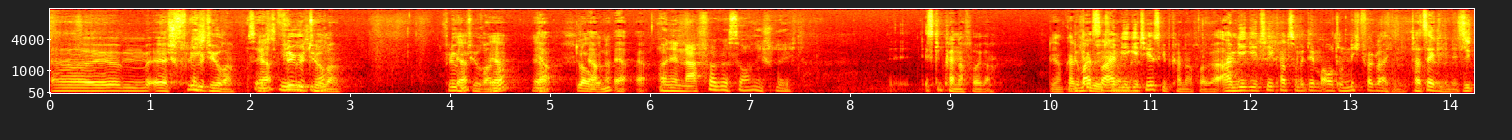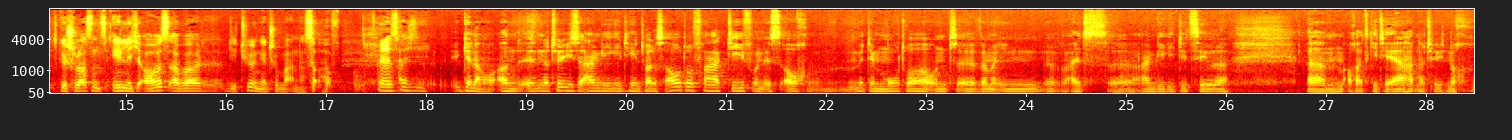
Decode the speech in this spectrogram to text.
Ähm, äh, Flügeltürer. echt Flügeltürer. ne? Flügeltürer, Ja, ne? ja, ja, glaube, ne? Ja, ja. Aber der Nachfolger ist doch auch nicht schlecht. Es gibt keinen Nachfolger. Die haben keinen Du meinst einen Flügeltüren AMG GT, es gibt keinen Nachfolger. AMG GT kannst du mit dem Auto nicht vergleichen. Tatsächlich nicht. Sieht geschlossen ähnlich aus, aber die Türen gehen schon mal anders auf. Ja, ist richtig. Genau, und äh, natürlich ist der AMG GT ein tolles Auto, fahraktiv und ist auch mit dem Motor und äh, wenn man ihn äh, als äh, AMG GTC oder ähm, auch als GTR hat, natürlich noch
